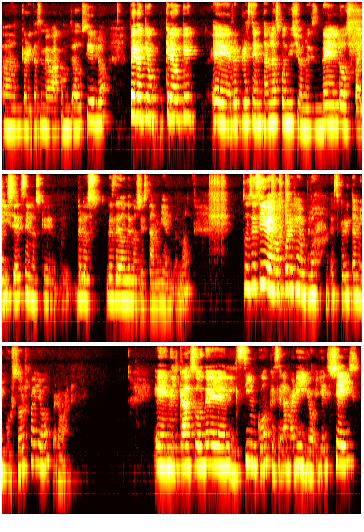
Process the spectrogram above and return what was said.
ah, que ahorita se me va a cómo traducirlo, pero que creo que eh, representan las condiciones de los países en los que, de los, desde donde nos están viendo, ¿no? Entonces si vemos, por ejemplo, es que ahorita mi cursor falló, pero bueno. En el caso del 5, que es el amarillo, y el 6,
